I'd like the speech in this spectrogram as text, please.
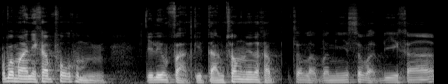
ก็ประมาณนี้ครับพวกผมอย่าลืมฝากติดตามช่องด้วยนะครับสำหรับวันนี้สวัสดีครับ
